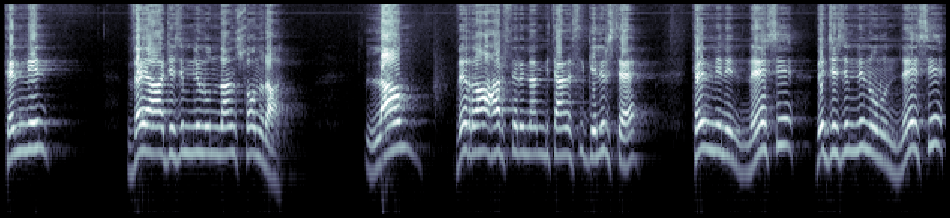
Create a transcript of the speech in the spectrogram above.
Tenvin veya cezimli nundan sonra lam ve ra harflerinden bir tanesi gelirse tenvinin n'si ve cezimli nunun n'si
